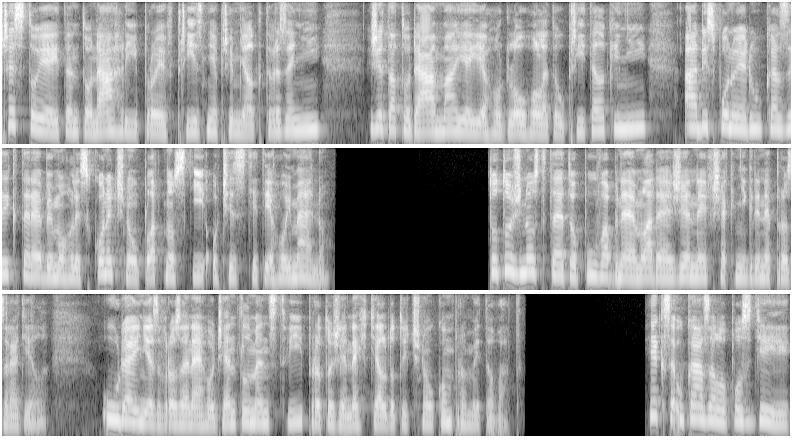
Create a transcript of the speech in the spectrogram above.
Přesto jej tento náhlý projev přízně přiměl k tvrzení, že tato dáma je jeho dlouholetou přítelkyní a disponuje důkazy, které by mohly s konečnou platností očistit jeho jméno. Totožnost této půvabné mladé ženy však nikdy neprozradil. Údajně z vrozeného gentlemanství, protože nechtěl dotyčnou kompromitovat. Jak se ukázalo později,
